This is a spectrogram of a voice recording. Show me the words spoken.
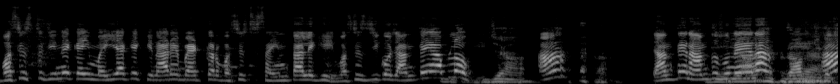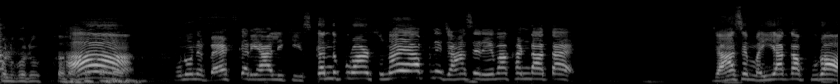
वशिष्ठ जी ने कहीं मैया के किनारे बैठकर वशिष्ठ संहिता लिखी। वशिष्ठ जी को जानते हैं आप लोग? हाँ। हाँ? जानते हैं? नाम तो सुने हैं ना? राम जी हाँ? के कुलगुरु। हाँ। उन्होंने बैठकर यहाँ लिखी। स्कंद पुराण सुना है आपने जहाँ से रेवा खंड आता है? जहाँ से मैया का पूरा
